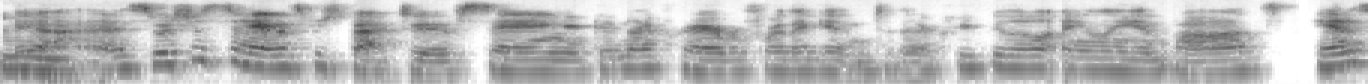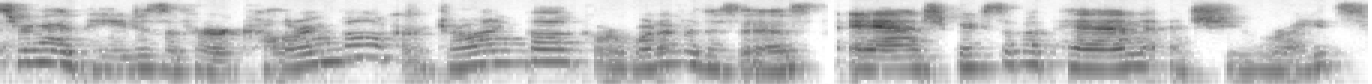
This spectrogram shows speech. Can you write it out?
Mm-hmm. Yeah, and it switches to Hannah's perspective, saying a goodnight prayer before they get into their creepy little alien pods. Hannah's turning the pages of her coloring book or drawing book or whatever this is, and she picks up a pen and she writes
